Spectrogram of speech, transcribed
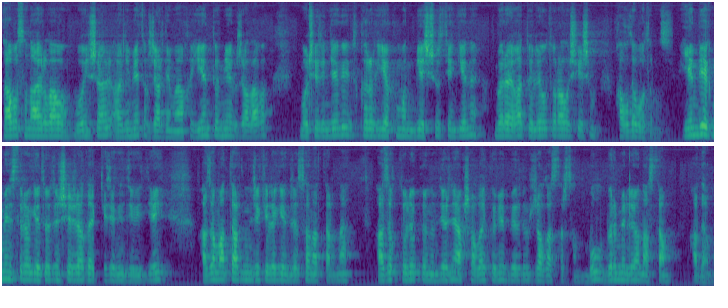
табысын айырылау бойынша алиметтік жәрдемақы ең төменгі жалақы мөлшеріндегі 42 мың 500 теңгені бір айға төлеу туралы шешім қабылдап отырмыз еңбек министрлігі төтенше жағдай кезеңіндегідей азаматтардың жекелеген санаттарына азық түлік өнімдеріне ақшалай көмек беруді жалғастырсын бұл 1 миллион астам адам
